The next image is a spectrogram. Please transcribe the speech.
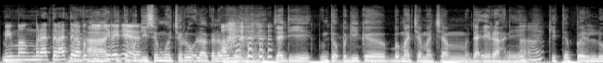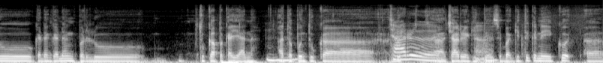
memang merata-rata lah pergi Ah, kiranya. Kita pergi semua ceruk lah kalau boleh. Jadi untuk pergi ke bermacam-macam daerah ni, uh-huh. kita perlu kadang-kadang perlu tukar pakaian lah uh-huh. ataupun tukar. Cara. uh, cara kita uh-huh. sebab kita kena ikut uh,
